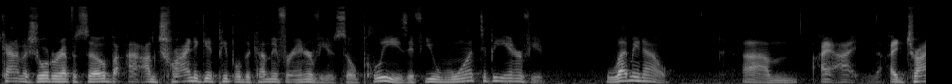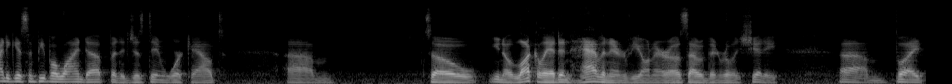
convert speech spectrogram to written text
kind of a shorter episode, but I, am trying to get people to come in for interviews. So please, if you want to be interviewed, let me know. Um, I, I I tried to get some people lined up, but it just didn't work out. Um, so you know, luckily I didn't have an interview on else that would have been really shitty. Um, but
